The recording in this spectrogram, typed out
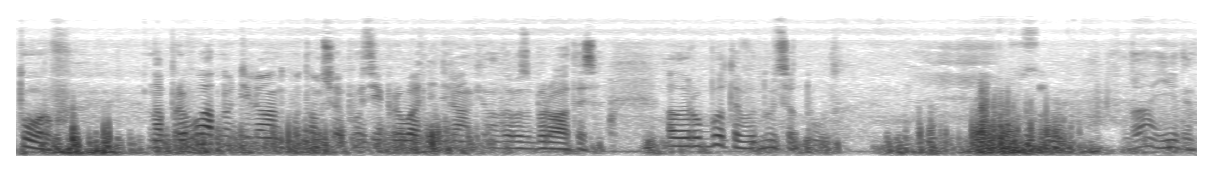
торф на приватну ділянку, там ще по цій приватній ділянці треба розбиратися. Але роботи ведуться тут. Да, їдемо.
